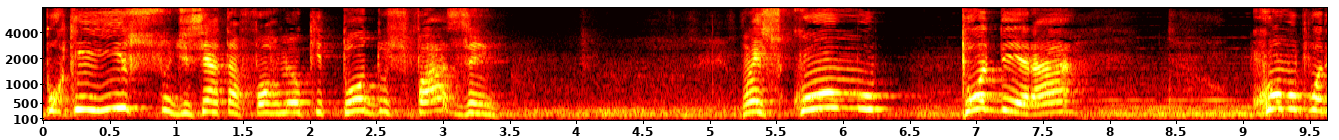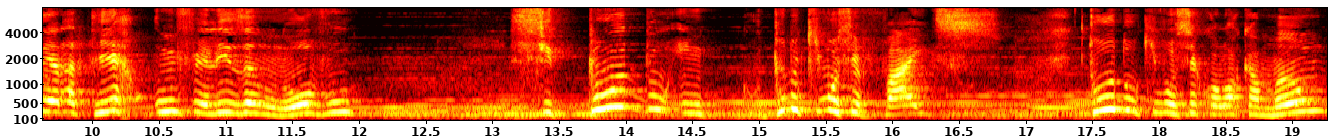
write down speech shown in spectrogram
porque isso, de certa forma, é o que todos fazem. Mas como poderá, como poderá ter um feliz ano novo se tudo em tudo que você faz, tudo que você coloca a mão,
